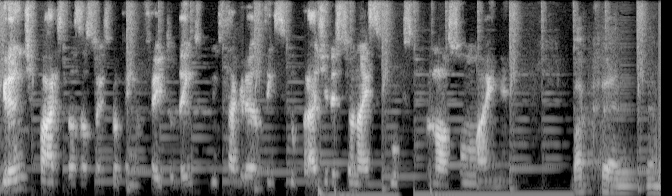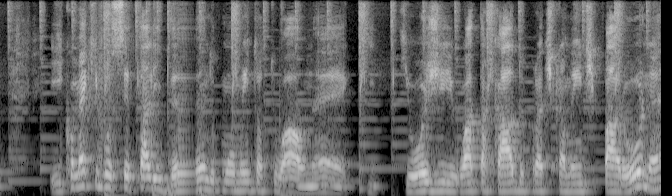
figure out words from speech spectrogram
grande parte das ações que eu tenho feito dentro do Instagram tem sido para direcionar esse fluxo para o nosso online. Bacana. E como é que você está lidando com o momento atual, né? Que, que, hoje o atacado praticamente parou, né?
